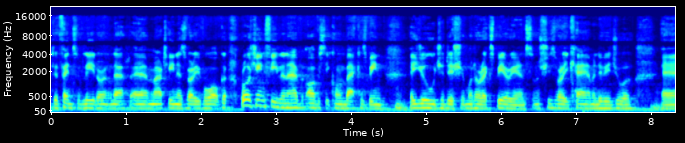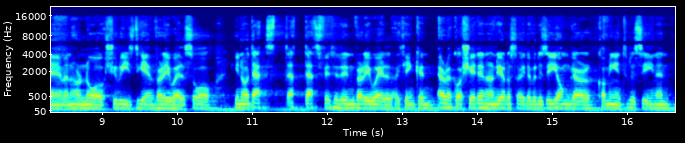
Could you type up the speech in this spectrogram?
defensive leader in that. Uh, Martina is very vocal. Roisin Phelan, obviously coming back, has been a huge addition with her experience, and she's a very calm individual, um, and her know she reads the game very well. So you know that's that that's fitted in very well, I think. And Erika O'Shea on the other side of it is a young girl coming into the scene, and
